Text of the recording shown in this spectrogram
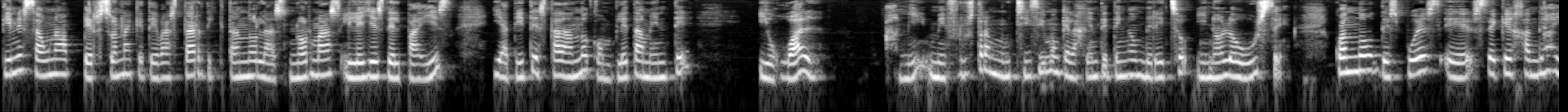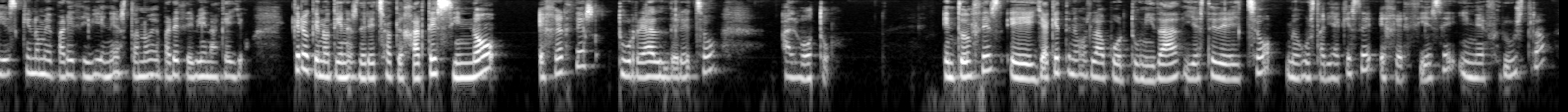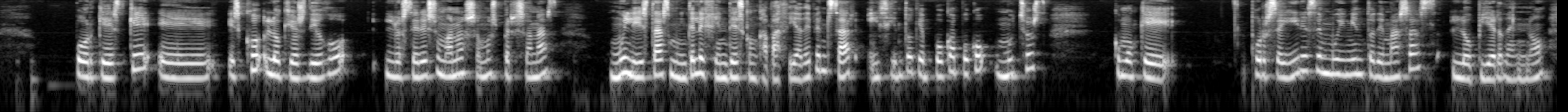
tienes a una persona que te va a estar dictando las normas y leyes del país y a ti te está dando completamente igual a mí me frustra muchísimo que la gente tenga un derecho y no lo use. Cuando después eh, se quejan de, ay, es que no me parece bien esto, no me parece bien aquello. Creo que no tienes derecho a quejarte si no ejerces tu real derecho al voto. Entonces, eh, ya que tenemos la oportunidad y este derecho, me gustaría que se ejerciese y me frustra porque es que eh, es lo que os digo, los seres humanos somos personas muy listas, muy inteligentes, con capacidad de pensar y siento que poco a poco muchos como que por seguir ese movimiento de masas lo pierden, ¿no?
